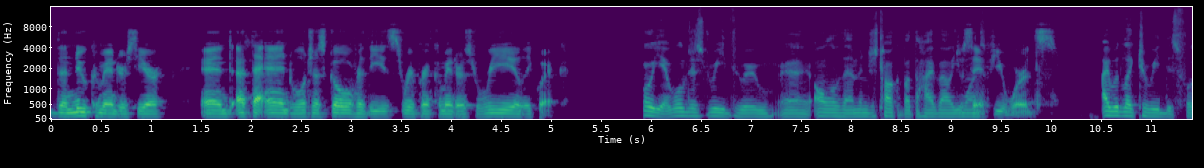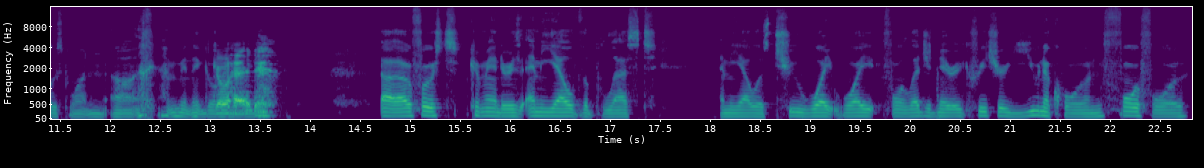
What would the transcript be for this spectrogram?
the new commanders here, and at the end we'll just go over these reprint commanders really quick. Oh yeah, we'll just read through uh, all of them and just talk about the high value just ones. say a few words. I would like to read this first one. Uh, I'm gonna go. Go ahead. Uh, our first commander is Emiel the Blessed. Emiel is two white white for legendary creature unicorn four four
